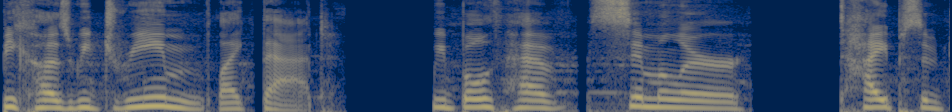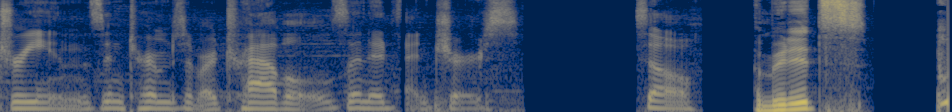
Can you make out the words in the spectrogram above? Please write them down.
because we dream like that. We both have similar types of dreams in terms of our travels and adventures. So, I mean, it's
